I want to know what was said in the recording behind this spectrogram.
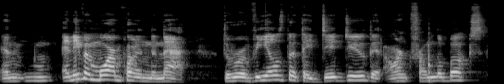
and and even more important than that, the reveals that they did do that aren't from the books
